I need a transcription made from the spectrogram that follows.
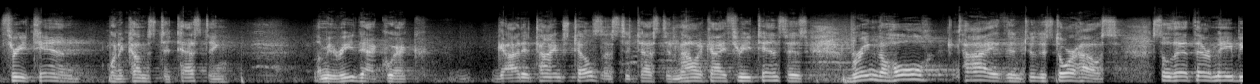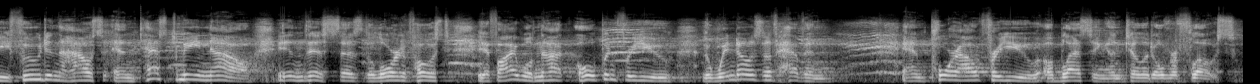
3:10 when it comes to testing. Let me read that quick. God at times tells us to test him. Malachi 3:10 says, "Bring the whole tithe into the storehouse, so that there may be food in the house, and test me now in this," says the Lord of hosts, "if I will not open for you the windows of heaven and pour out for you a blessing until it overflows."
